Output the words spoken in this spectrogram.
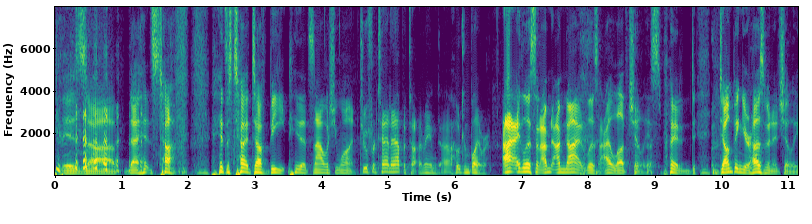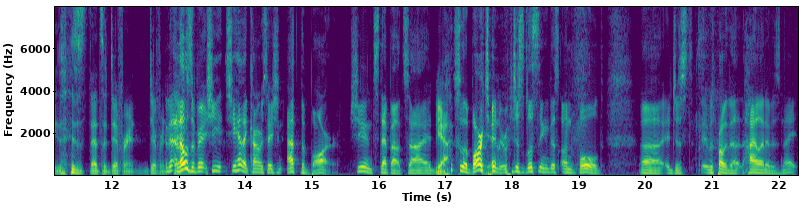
is uh that it's tough. It's a t- tough beat. That's not what you want. Two for ten appetite. I mean, uh, who can blame her? I I- listen. I'm I'm not listen. I love Chili's, but d- dumping your husband at Chili's is that's a different different. That, thing. that was a very she she had that conversation at the bar. She didn't step outside. Yeah. So the bartender was just listening to this unfold. Uh, it just it was probably the highlight of his night.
